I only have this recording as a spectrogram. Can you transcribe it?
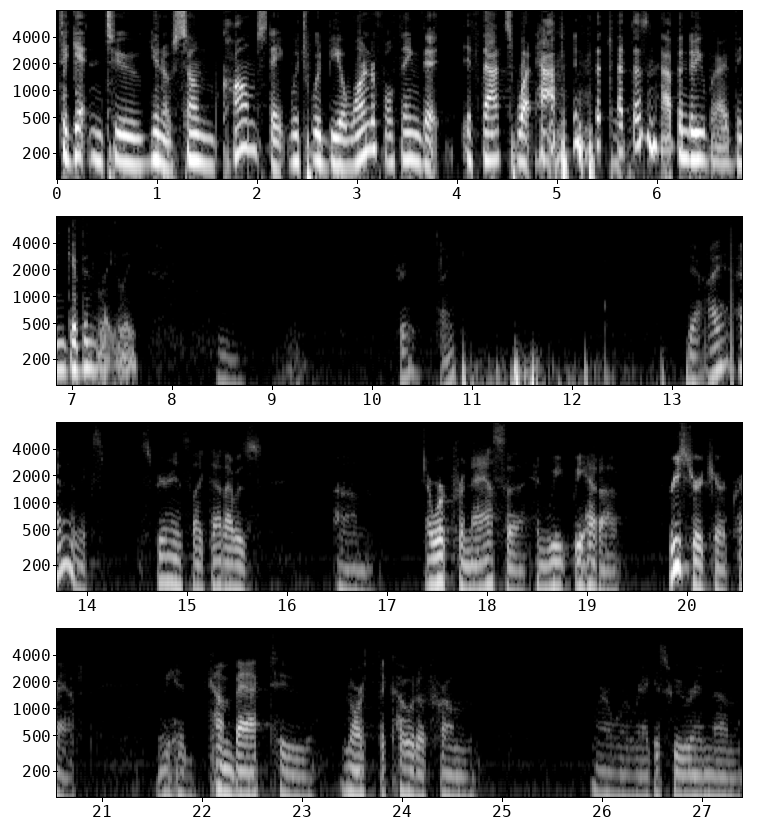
to get into you know some calm state, which would be a wonderful thing. That if that's what happened, but that doesn't happen to be what I've been given lately. Hmm. Great, thank you. Yeah, I had an ex- experience like that. I was um, I worked for NASA, and we we had a research aircraft. We had come back to North Dakota from where were we? I guess we were in. Um,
